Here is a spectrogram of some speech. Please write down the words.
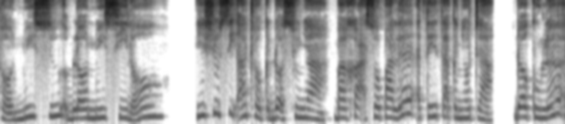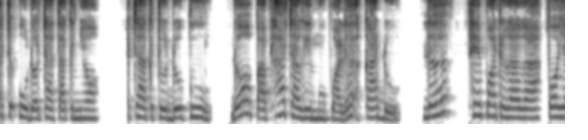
ထော်နွီစုအဘလောနွီစီလောယေရှုစီအားထော်ကတော့ဆုညာဘာခဆောပါလေအသေးသကညောတာဒေါ်ကူလအတူဒေါ်တာတကညောအတာကတူဒိုပူဒေါ်ပါဖလာတာဂေမူပွာလေအကားဒိုလေ ဖဲပွားတကားကပေါ်ရ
